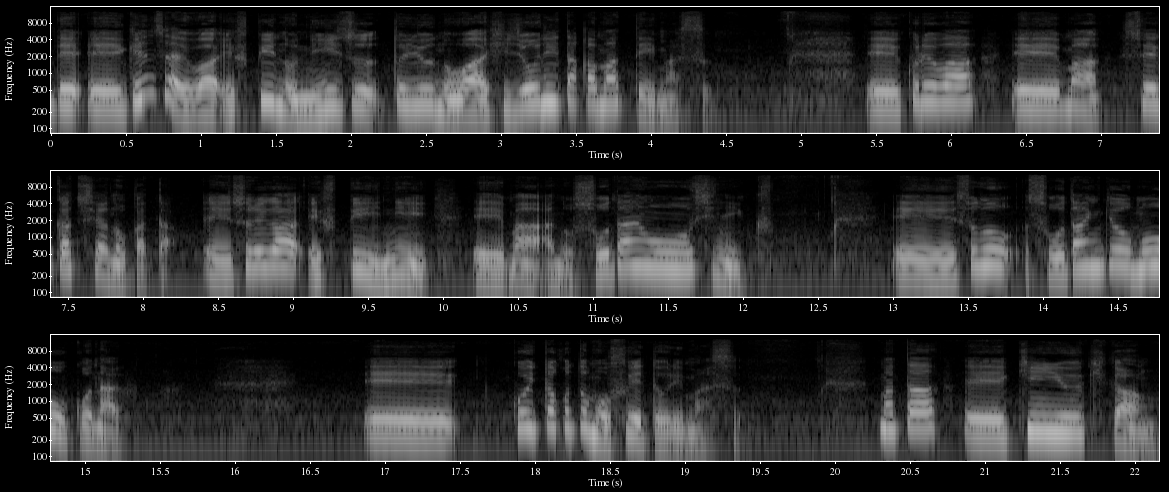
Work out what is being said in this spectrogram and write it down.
で、えー、現在は FP のニーズというのは非常に高まっています。えー、これは、えーまあ、生活者の方、えー、それが FP に、えーまあ、あの相談をしに行く、えー、その相談業務を行う、えー、こういったことも増えております。また、えー、金融機関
